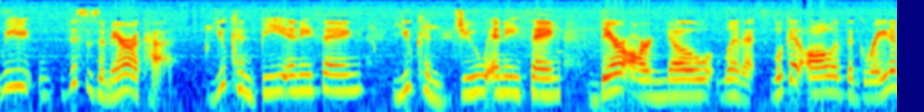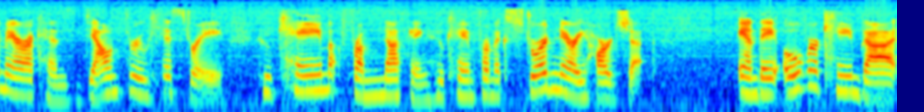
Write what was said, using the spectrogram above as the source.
we, this is America. You can be anything. You can do anything. There are no limits. Look at all of the great Americans down through history who came from nothing, who came from extraordinary hardship. And they overcame that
